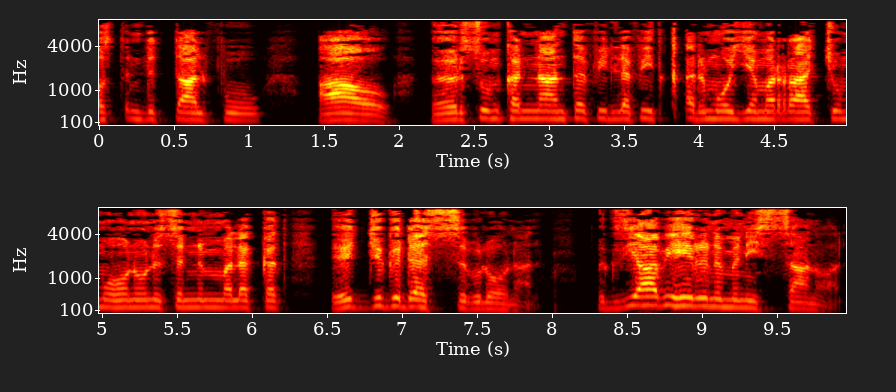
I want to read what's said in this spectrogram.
ውስጥ እንድታልፉ አዎ እርሱም ከእናንተ ፊት ለፊት ቀድሞ እየመራችሁ መሆኑን ስንመለከት እጅግ ደስ ብሎናል እግዚአብሔርን ምን ይሳነዋል?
